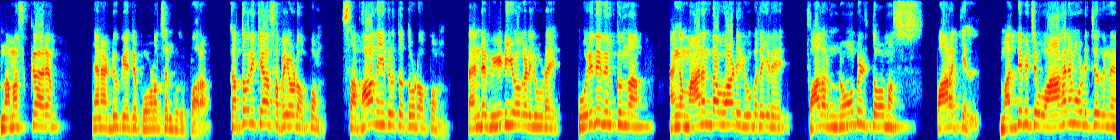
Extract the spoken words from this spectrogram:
നമസ്കാരം. ഞാൻ അഡ്വക്കേറ്റ് പോളച്ചൻ പുതുപ്പാറ. കത്തോലിക്ക സഭയോടൊപ്പം സഭാ നേതൃത്വത്തോടൊപ്പം തന്റെ വീഡിയോകളിലൂടെ പൊരുതി നിൽക്കുന്ന അങ്ങ് മാനന്തവാടി രൂപതയിലെ ഫാദർ നോബിൾ തോമസ് പാറയ്ക്കൽ മദ്യപിച്ച് വാഹനം ഓടിച്ചതിന്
